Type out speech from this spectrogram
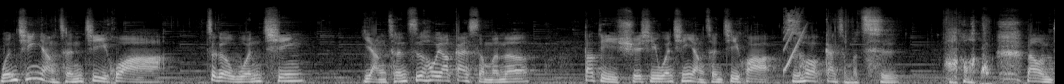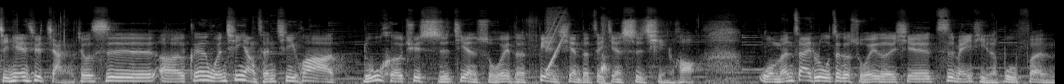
文青养成计划，这个文青养成之后要干什么呢？到底学习文青养成计划之后要干什么吃？那我们今天去讲，就是呃，跟文青养成计划如何去实践所谓的变现的这件事情哈。我们在录这个所谓的一些自媒体的部分，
